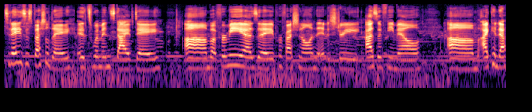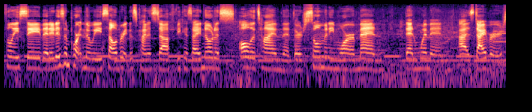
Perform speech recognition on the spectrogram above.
Today is a special day. It's Women's Dive Day. Um, but for me, as a professional in the industry, as a female, um, I can definitely say that it is important that we celebrate this kind of stuff because I notice all the time that there's so many more men than women as divers.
